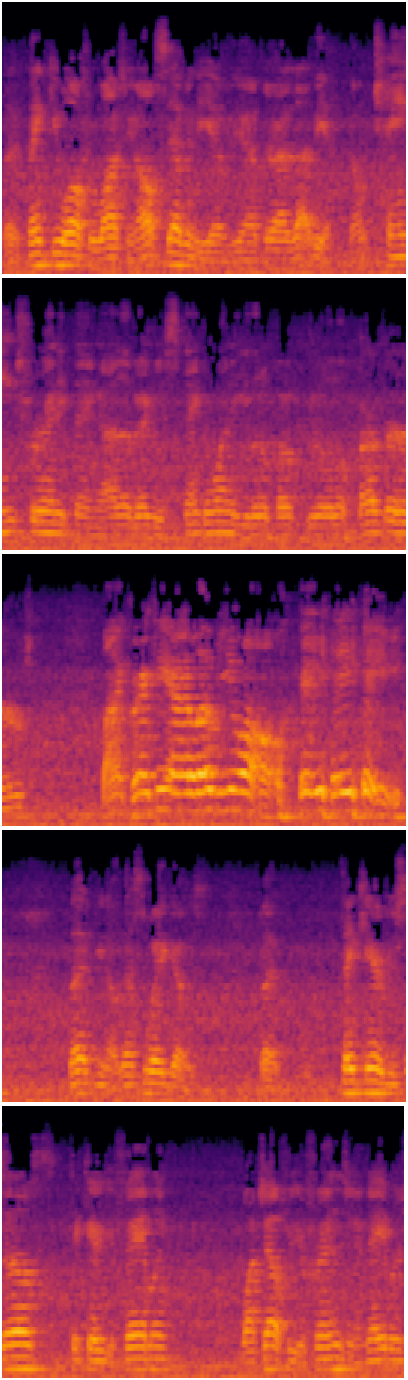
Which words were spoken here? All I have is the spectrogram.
But thank you all for watching. All 70 of you out there, I love you. Don't change for anything. I love every stinking one of you little, you little burgers. Bye, Cracky. I love you all. Hey, hey, hey. But, you know, that's the way it goes. But take care of yourselves. Take care of your family. Watch out for your friends and your neighbors.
